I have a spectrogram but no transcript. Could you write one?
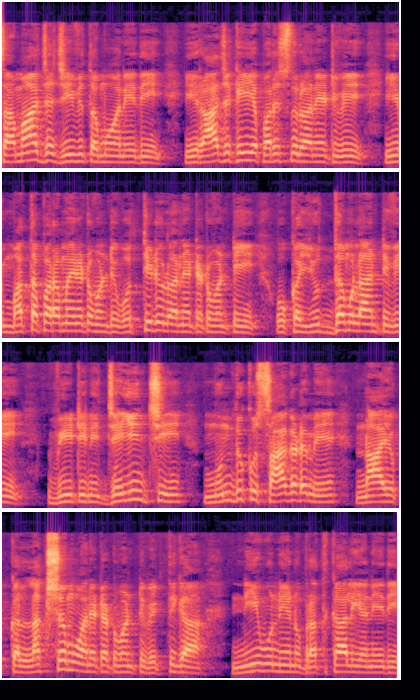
సమాజ జీవితము అనేది ఈ రాజకీయ పరిస్థితులు అనేటివి ఈ మతపరమైనటువంటి ఒత్తిడులు అనేటటువంటి ఒక యుద్ధము లాంటివి వీటిని జయించి ముందుకు సాగడమే నా యొక్క లక్ష్యము అనేటటువంటి వ్యక్తిగా నీవు నేను బ్రతకాలి అనేది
